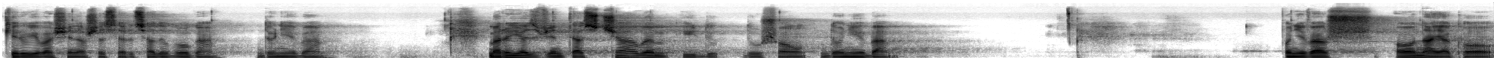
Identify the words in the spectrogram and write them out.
kieruje właśnie nasze serca do Boga, do nieba. Maryja jest wzięta z ciałem i duszą do nieba, ponieważ ona jako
